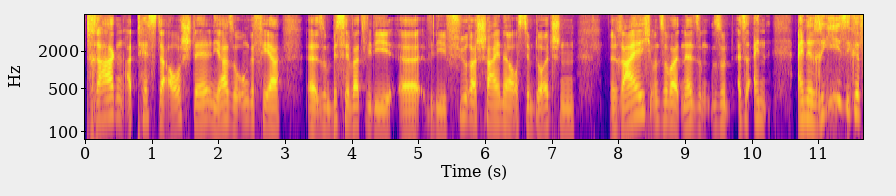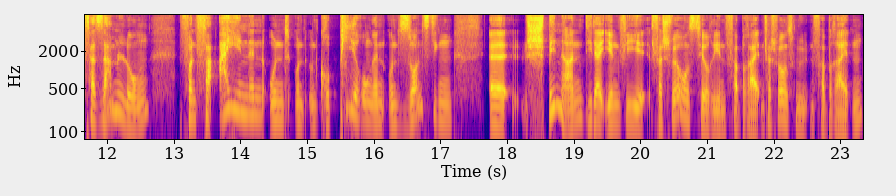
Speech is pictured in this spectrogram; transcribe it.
tragen, Atteste ausstellen, ja, so ungefähr äh, so ein bisschen was wie die, äh, wie die Führerscheine aus dem deutschen Reich und so weiter, ne? so, so, also ein, eine riesige Versammlung von Vereinen und, und, und Gruppierungen und sonstigen äh, Spinnern, die da irgendwie Verschwörungstheorien verbreiten, Verschwörungsmythen verbreiten.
